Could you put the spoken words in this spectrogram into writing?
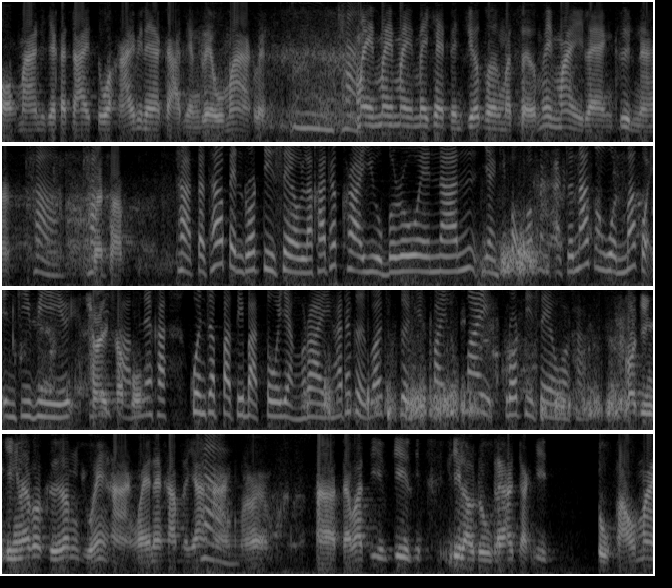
ออกมาเนี่ยจะกระจายตัวหายไปในอากาศอย่างเร็วมากเลย อืม ค่ะ ไม่ไม่ไม่ไม่ใช่เป็นเชื้อเพลิงมาเสริมให้ไหม้แรงขึ้นนะฮะค่ะ ค่ะ นะครับ ค่ะ แต่ถ้าเป็นรถดีเซลล่ะคะ ถ้าใครอยู่บริเวณนั้น อย่างที่บอกว่ามันอาจจะน่ากังวลมากกว่า NGV ใช่ครับผมด้วยซ้ำนะคะ ควรจะปฏิบัติตัวอย่างไรคะ ถ้าเกิดว่าเกิดเหตุไฟลุกไหม้รถดีเซลอะค่ะ ก็จริง ๆ แล้วก็คือต้องอยู่ให้ห่างไว้นะครับ ระยะค่ะ ห่างเอ่ออ่าแต่ว่าที่ที่ที่ที่เราดูแล้วจากที่ถูกเผาไหม้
